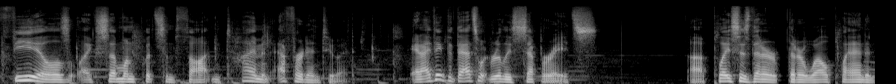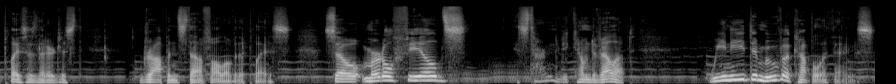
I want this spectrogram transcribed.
feels like someone put some thought and time and effort into it. And I think that that's what really separates uh, places that are that are well planned and places that are just dropping stuff all over the place. So Myrtle Fields is starting to become developed. We need to move a couple of things.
